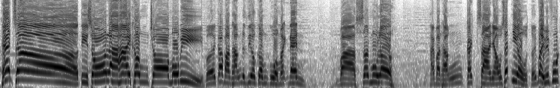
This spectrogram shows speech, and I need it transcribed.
Hết giờ Tỷ số là 2-0 cho Mobi Với các bàn thắng được ghi công của Mạnh Đen Và Sơn Muller. Hai bàn thắng cách xa nhau rất nhiều, Tới 70 phút.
